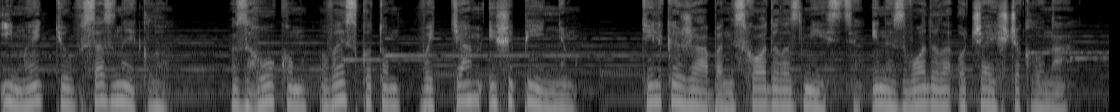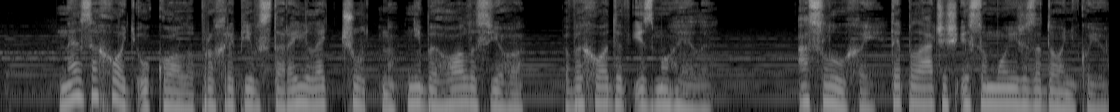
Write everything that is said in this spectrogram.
і миттю все зникло з гуком, вискотом, виттям і шипінням. Тільки жаба не сходила з місця і не зводила очей з чаклуна. Не заходь у коло, прохрипів старий ледь чутно, ніби голос його виходив із могили. А слухай, ти плачеш і сумуєш за донькою.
